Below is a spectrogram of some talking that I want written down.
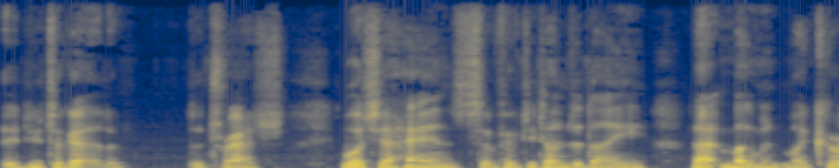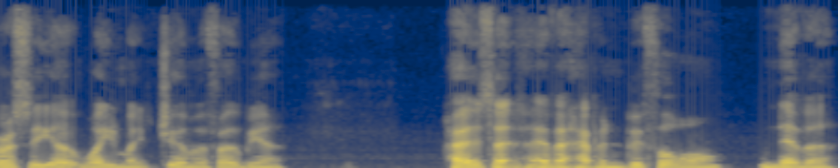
you took out the the trash. Wash your hands 50 times a day. That moment, my curiosity outweighed my germophobia. Has that ever happened before? Never.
